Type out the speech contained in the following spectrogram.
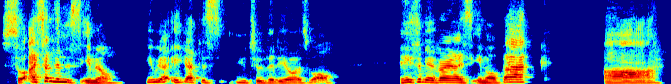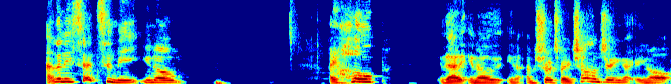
So I sent him this email. He, he got this YouTube video as well. And he sent me a very nice email back. Uh, and then he said to me, you know, I hope that, you know, you know I'm sure it's very challenging. You know,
